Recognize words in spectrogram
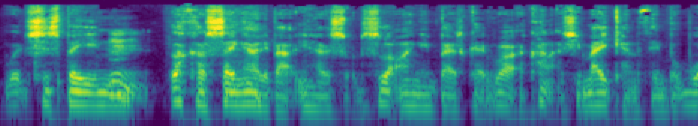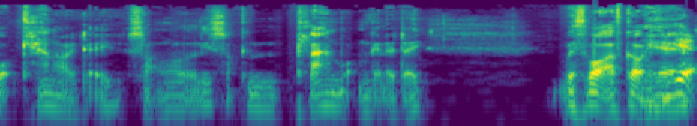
which has been, Hmm. like I was saying earlier about, you know, sort of just lying in bed, go, right, I can't actually make anything, but what can I do? It's like, well, at least I can plan what I'm going to do with what I've got here. Yeah,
